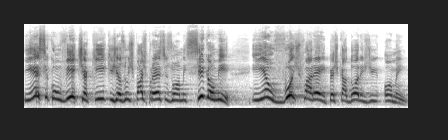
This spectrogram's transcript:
E esse convite aqui que Jesus faz para esses homens: sigam-me, e eu vos farei pescadores de homem.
